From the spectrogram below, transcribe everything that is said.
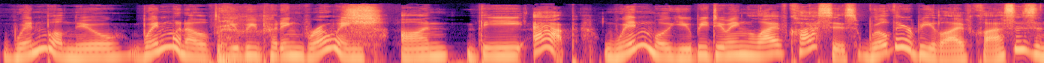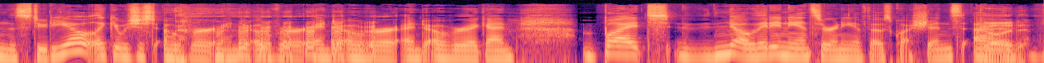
when will new, when will you be putting rowing on the app? When will you be doing live classes? Will there be live classes in the studio? Like it was just over and over and over and over again. But no, they didn't answer any of those questions. Uh, Good.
